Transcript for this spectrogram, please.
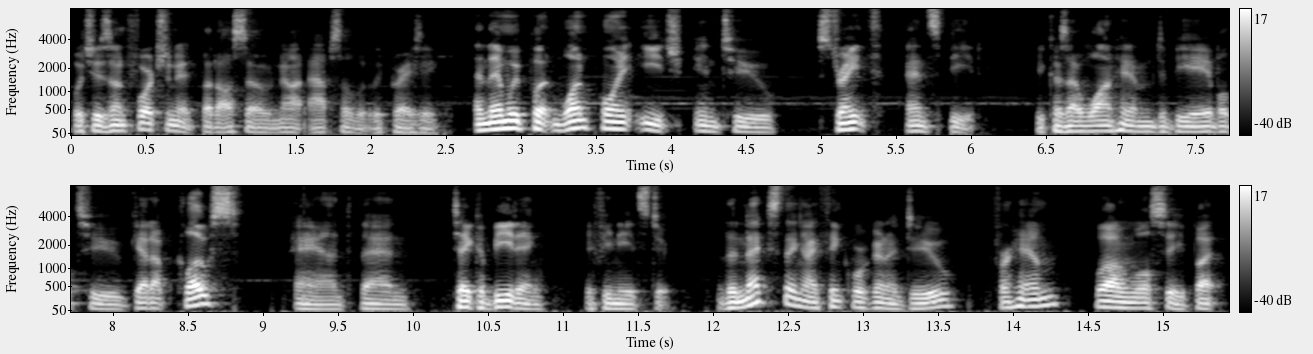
which is unfortunate, but also not absolutely crazy. And then we put one point each into strength and speed because I want him to be able to get up close and then take a beating if he needs to. The next thing I think we're going to do for him, well, and we'll see, but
